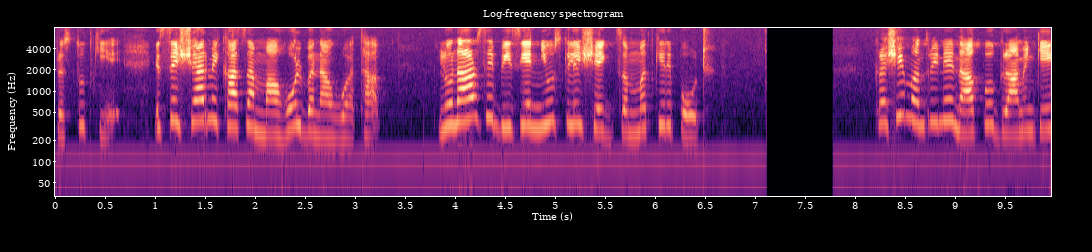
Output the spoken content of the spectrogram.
प्रस्तुत किए। इससे शहर में खासा माहौल बना हुआ था। लोनार से बीसीएन न्यूज़ के लिए शेख जम्मत की रिपोर्ट। कृषि मंत्री ने नागपुर ग्रामीण के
